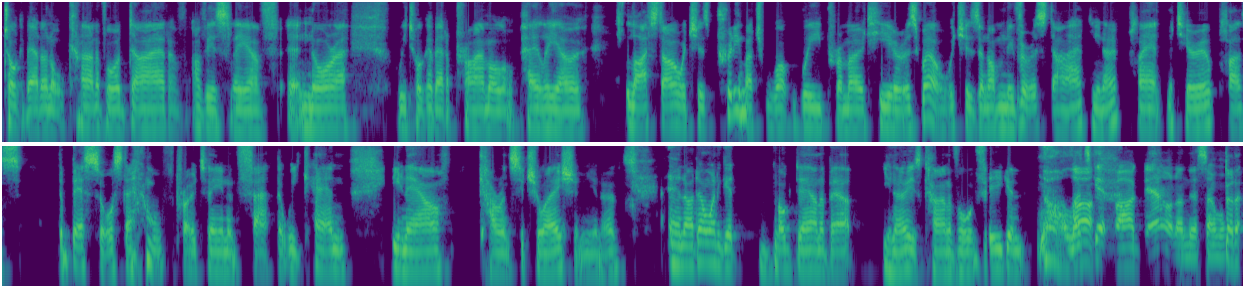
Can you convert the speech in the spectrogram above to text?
talk about an all carnivore diet. Of Obviously, of uh, Nora, we talk about a primal or paleo lifestyle, which is pretty much what we promote here as well, which is an omnivorous diet, you know, plant material plus the best sourced animal protein and fat that we can in our current situation, you know. And I don't want to get bogged down about, you know, is carnivore vegan? No, let's Oh. get bogged down on this. I won't but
